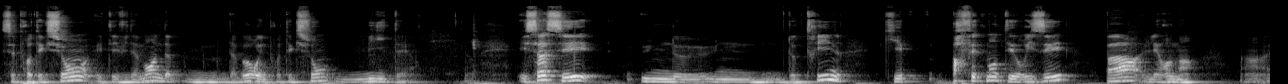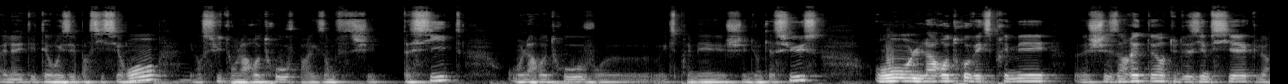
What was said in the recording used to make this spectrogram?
Cette protection est évidemment d'abord une protection militaire. Et ça, c'est une, doctrine qui est parfaitement théorisée par les Romains. Hein. Elle a été théorisée par Cicéron, et ensuite on la retrouve par exemple chez Tacite, on la retrouve euh, exprimée chez Dion Cassius, on la retrouve exprimée euh, chez un rhéteur du deuxième siècle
